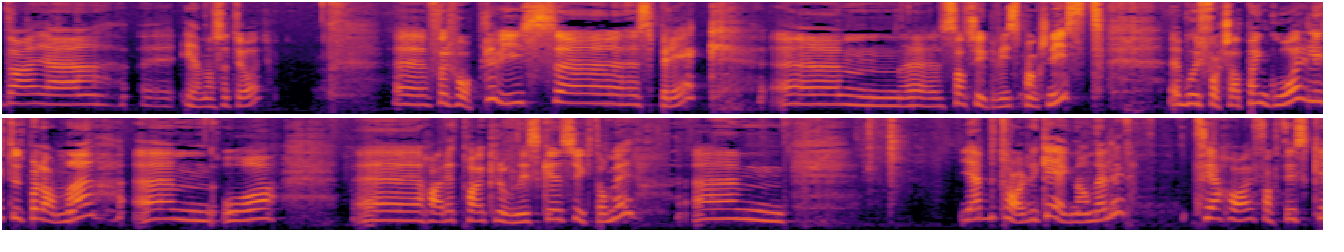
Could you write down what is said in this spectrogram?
Da er jeg 71 eh, år. Eh, forhåpentligvis eh, sprek. Sannsynligvis pensjonist. Bor fortsatt på en gård litt ute på landet. Og har et par kroniske sykdommer. Jeg betaler ikke egenandeler. For jeg har faktisk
